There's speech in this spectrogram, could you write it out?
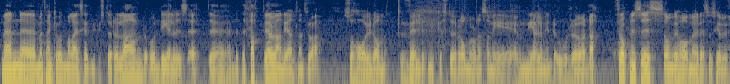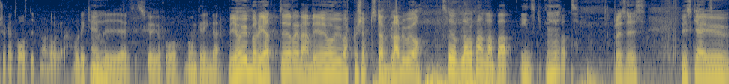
Men eh, med tanke på att Malaysia är ett mycket större land och delvis ett eh, lite fattigare land egentligen tror jag. Så har ju de väldigt mycket större områden som är mer eller mindre orörda. Förhoppningsvis om vi har möjlighet så ska vi försöka ta oss dit några dagar och det kan ju Mm. bli riktigt skoj att få gå omkring där. Vi har ju börjat eh, redan. Vi har ju varit och köpt stövlar du och jag. Stövlar och pannlampa införskaffat. Mm. Precis. Vi ska ju...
